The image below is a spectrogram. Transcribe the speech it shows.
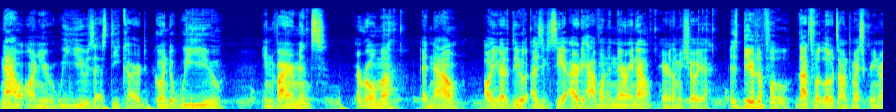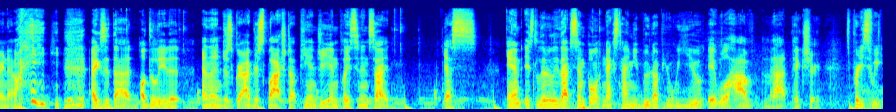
Now on your Wii U's SD card, go into Wii U, Environments, Aroma, and now all you gotta do, as you can see, I already have one in there right now. Here, let me show you. It's beautiful. That's what loads onto my screen right now. Exit that, I'll delete it. And then just grab your splash.png and place it inside. Yes, and it's literally that simple. Next time you boot up your Wii U, it will have that picture. It's pretty sweet.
